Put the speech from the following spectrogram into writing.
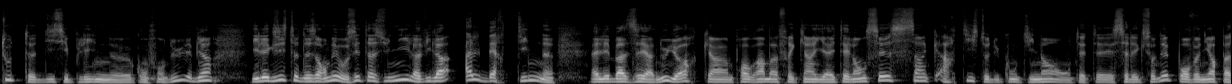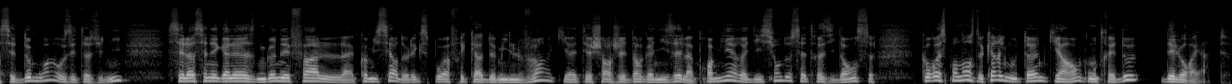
toutes disciplines confondues. Eh bien, il existe désormais aux États-Unis la Villa Albertine. Elle est basée à New York. Un programme africain y a été lancé. Cinq artistes du continent ont été sélectionnés pour venir passer deux mois aux États-Unis. C'est la Sénégalaise Ngonefal, commissaire de l'Expo Africa 2020, qui a été chargée d'organiser la première édition de cette résidence. Correspondance de Karine Houghton qui a rencontré deux des lauréates.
